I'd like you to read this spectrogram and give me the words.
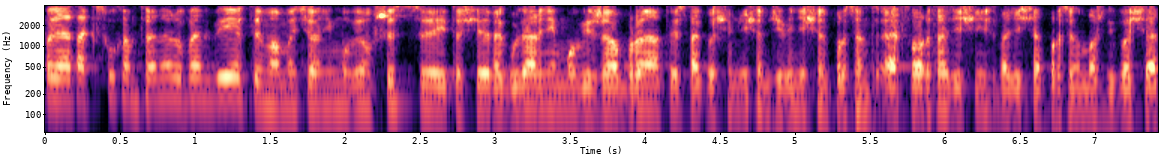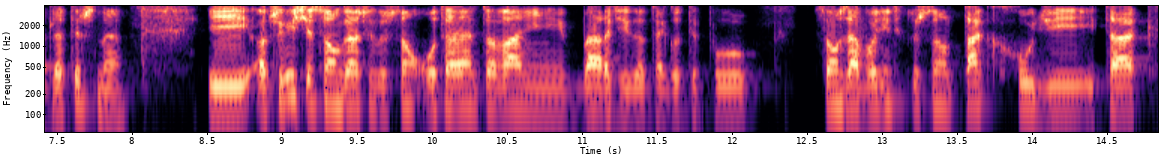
ja, ja tak słucham trenerów NBA w tym momencie, oni mówią wszyscy i to się regularnie mówi, że obrona to jest tak 80-90% effort, a 10-20% możliwości atletyczne. I oczywiście są gracze, którzy są utalentowani bardziej do tego typu, są zawodnicy, którzy są tak chudzi i tak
